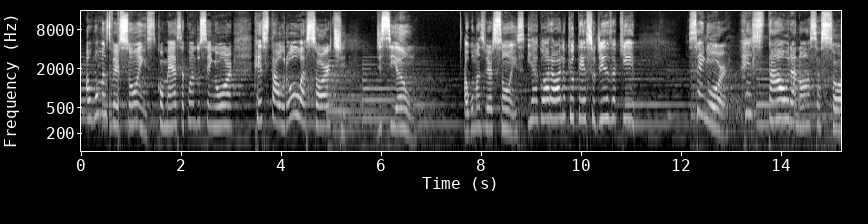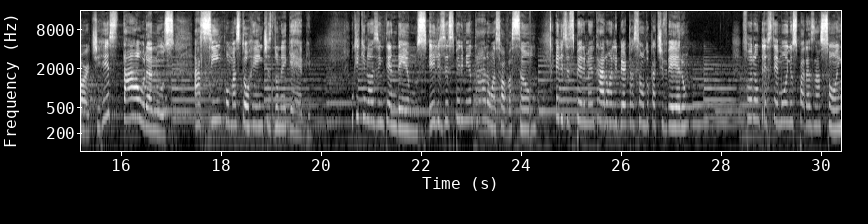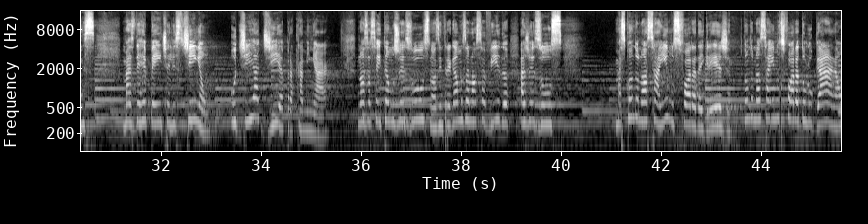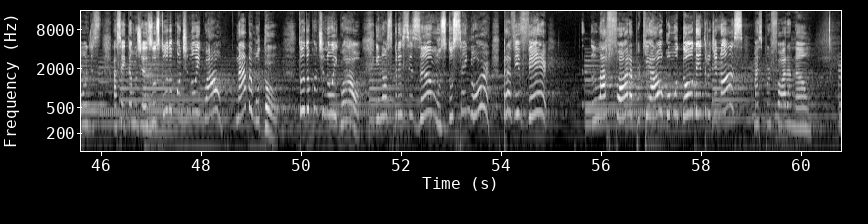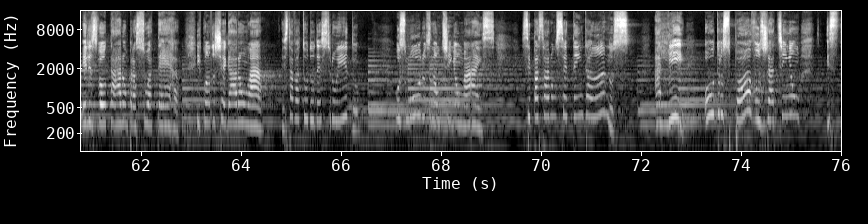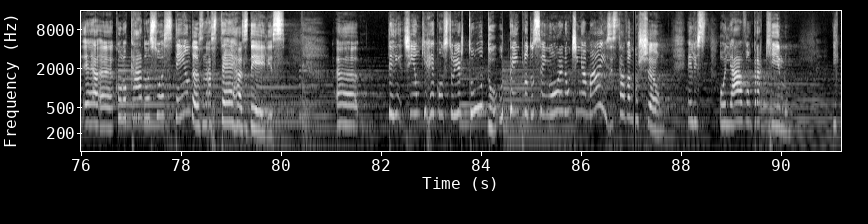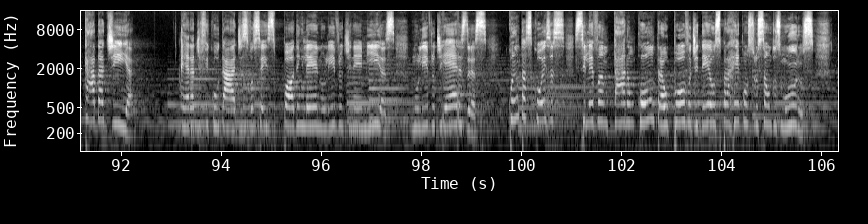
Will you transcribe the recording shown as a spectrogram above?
Algumas versões começa quando o Senhor restaurou a sorte de Sião. Algumas versões. E agora olha o que o texto diz aqui. Senhor, restaura a nossa sorte, restaura-nos, assim como as torrentes do Negueb. O que, que nós entendemos? Eles experimentaram a salvação, eles experimentaram a libertação do cativeiro, foram testemunhos para as nações, mas de repente eles tinham o dia a dia para caminhar nós aceitamos Jesus, nós entregamos a nossa vida a Jesus. Mas quando nós saímos fora da igreja, quando nós saímos fora do lugar onde aceitamos Jesus, tudo continua igual, nada mudou, tudo continua igual. E nós precisamos do Senhor para viver lá fora, porque algo mudou dentro de nós, mas por fora não. Eles voltaram para a sua terra, e quando chegaram lá, estava tudo destruído, os muros não tinham mais. Se passaram 70 anos, ali outros povos já tinham é, é, colocado as suas tendas nas terras deles. Ah, tinham que reconstruir tudo. O templo do Senhor não tinha mais, estava no chão. Eles olhavam para aquilo e cada dia era dificuldades. Vocês podem ler no livro de Neemias, no livro de Esdras, quantas coisas se levantaram contra o povo de Deus para a reconstrução dos muros.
